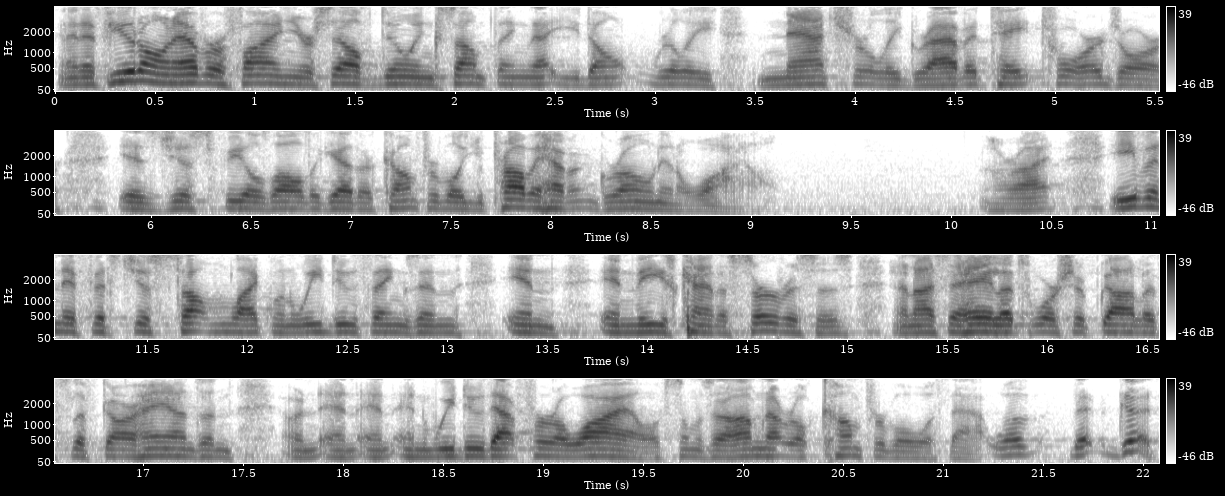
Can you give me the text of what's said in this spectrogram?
And if you don't ever find yourself doing something that you don't really naturally gravitate towards or is just feels altogether comfortable, you probably haven't grown in a while. All right? Even if it's just something like when we do things in, in, in these kind of services, and I say, hey, let's worship God, let's lift our hands, and, and, and, and we do that for a while. If someone says, I'm not real comfortable with that, well, that, good.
